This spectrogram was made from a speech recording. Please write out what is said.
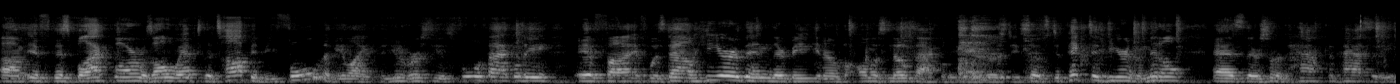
Um, if this black bar was all the way up to the top, it'd be full. It'd be like the university is full of faculty. If, uh, if it was down here, then there'd be, you know, almost no faculty at the university. So it's depicted here in the middle as their sort of half capacity.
